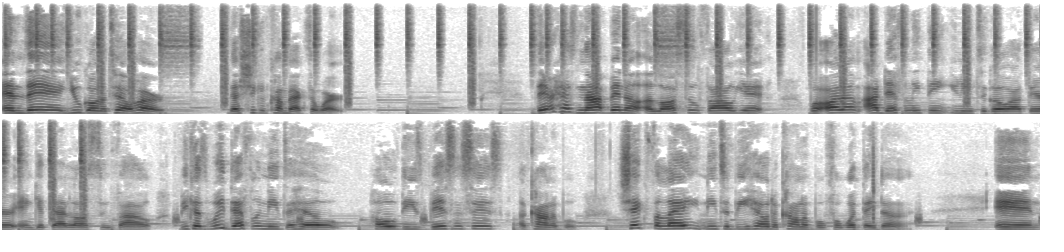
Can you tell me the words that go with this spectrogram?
And then you go to tell her that she can come back to work. There has not been a, a lawsuit filed yet, but Autumn, I definitely think you need to go out there and get that lawsuit filed because we definitely need to help hold these businesses accountable. Chick-fil-A need to be held accountable for what they done. And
